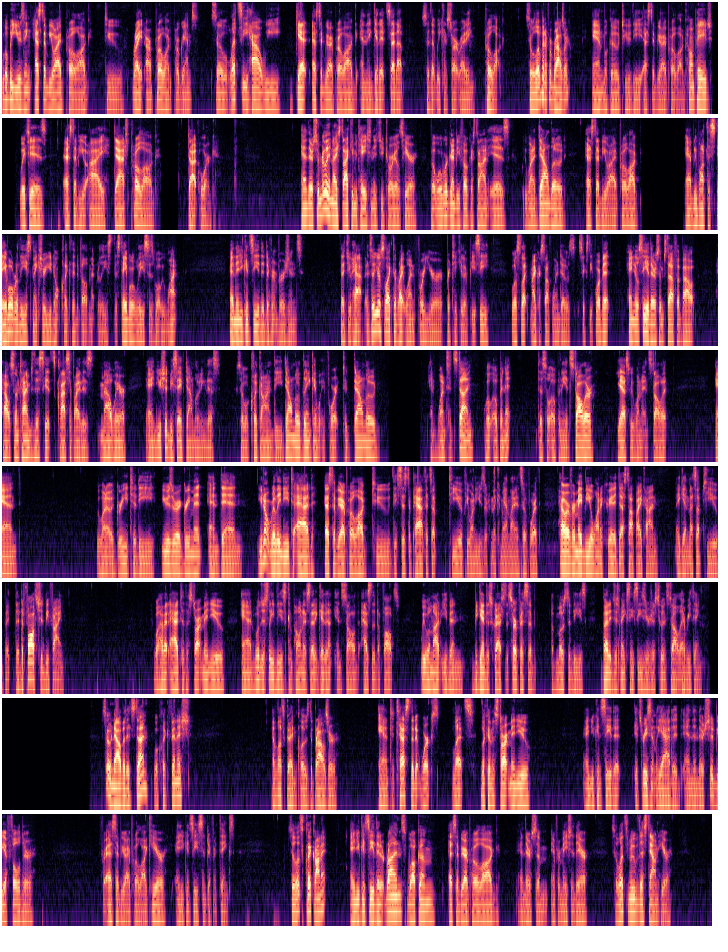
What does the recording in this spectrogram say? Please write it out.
We'll be using SWI Prolog to write our Prolog programs. So let's see how we get SWI Prolog and then get it set up so that we can start writing Prolog. So we'll open up a browser and we'll go to the SWI Prolog homepage, which is swi-prolog.org. And there's some really nice documentation and tutorials here, but what we're going to be focused on is we want to download SWI Prolog, and we want the stable release. Make sure you don't click the development release. The stable release is what we want. And then you can see the different versions that you have. And so you'll select the right one for your particular PC. We'll select Microsoft Windows 64-bit, and you'll see there's some stuff about how sometimes this gets classified as malware, and you should be safe downloading this. So we'll click on the download link and wait for it to download. And once it's done, we'll open it. This will open the installer. Yes, we want to install it. And we want to agree to the user agreement. And then you don't really need to add SWI Prolog to the system path. It's up to you if you want to use it from the command line and so forth. However, maybe you'll want to create a desktop icon. Again, that's up to you, but the defaults should be fine. We'll have it add to the start menu, and we'll just leave these components that it get installed as the defaults. We will not even begin to scratch the surface of, of most of these, but it just makes things easier just to install everything. So now that it's done, we'll click Finish, and let's go ahead and close the browser. And to test that it works, let's look in the Start menu, and you can see that it's recently added, and then there should be a folder for SWI Prolog here, and you can see some different things. So let's click on it and you can see that it runs. Welcome SWI Prolog and there's some information there. So let's move this down here.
